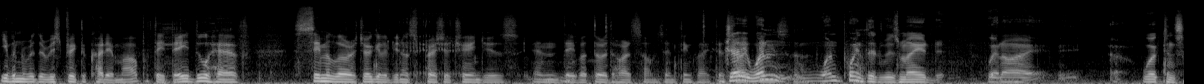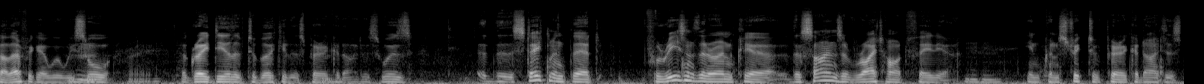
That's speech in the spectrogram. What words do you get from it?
even with the restrictive cardiomyopathy, they do have similar jugular venous pressure changes, and they have third heart sounds and things like that. So Jae, think one uh, one point that was made when I uh, worked in South Africa, where we mm, saw right. a great deal of tuberculous pericarditis, was uh, the statement that, for reasons that are unclear, the signs of right heart failure Mhm. in constrictive pericarditis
